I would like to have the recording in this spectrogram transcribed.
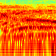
อ๋อ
